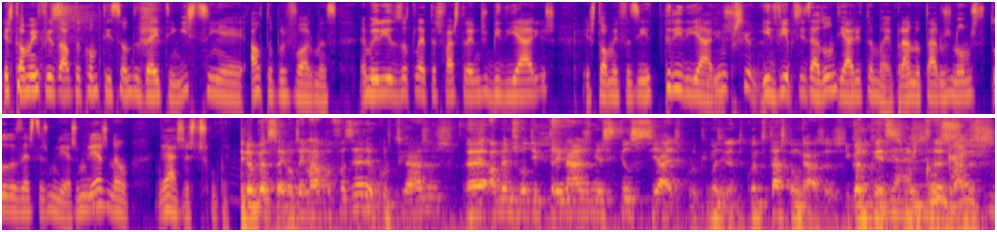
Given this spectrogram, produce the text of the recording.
Este homem fez alta competição de dating. Isto sim é alta performance. A maioria dos atletas faz treinos bidiários. Este homem fazia tridiários. Impressionante. E devia precisar de um diário também para anotar os nomes de todas estas mulheres. Mulheres não, gajas, desculpem. Eu pensei, não tenho nada para fazer, eu curto gajas, ah, ao menos vou tipo treinar as minhas skills sociais, porque imagina, tu, quando estás com gajas e quando conheces Gajas. muito Com das gajas,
